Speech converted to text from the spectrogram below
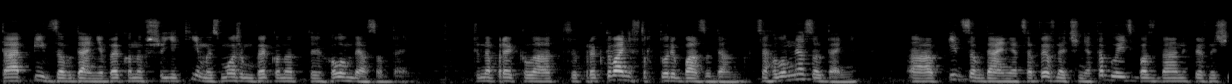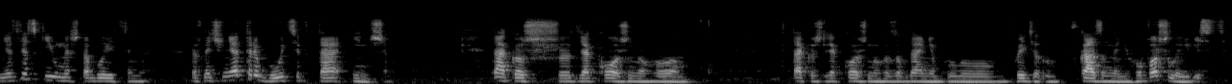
та підзавдання, виконавши які ми зможемо виконати головне завдання. Це, наприклад, проєктування структури бази даних це головне завдання. А підзавдання це визначення таблиць баз даних, визначення зв'язків між таблицями, визначення атрибутів та інше. Також для кожного, також для кожного завдання було вказано його важливість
